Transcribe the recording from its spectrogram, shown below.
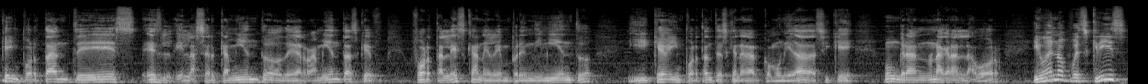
Qué importante es, es el acercamiento de herramientas que fortalezcan el emprendimiento y qué importante es generar comunidad. Así que un gran, una gran labor. Y bueno, pues Cris,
